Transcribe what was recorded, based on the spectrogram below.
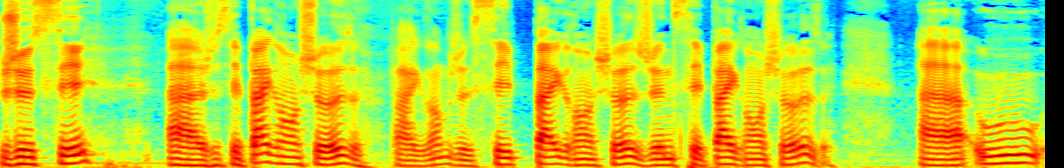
Je sais. Euh, je sais pas grand chose. Par exemple, je sais pas grand chose. Je ne sais pas grand chose. ou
